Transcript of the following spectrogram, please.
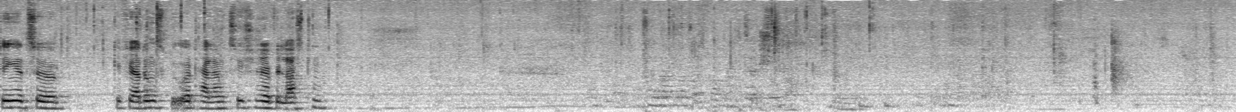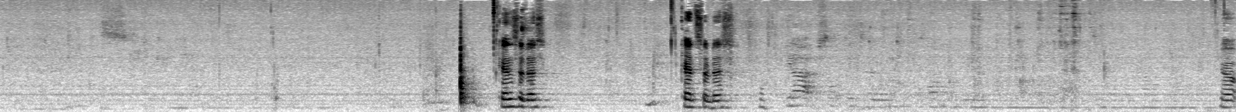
Dinge zur Gefährdungsbeurteilung psychischer Belastung. Kennst du das? Kennst du das? Ja, ich Ja.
